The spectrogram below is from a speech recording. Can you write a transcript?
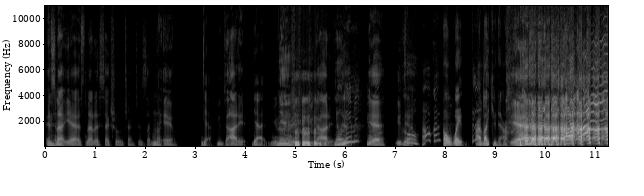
it's Mhm. not. Yeah, it's not a sexual attraction. It's like, No. damn. Yeah. you got it. Yeah. You know Yeah. what I mean? You got it. You don't Yeah. need me? Yeah, want- you Yeah. cool. Oh, okay. Oh wait, I like you now. Yeah.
